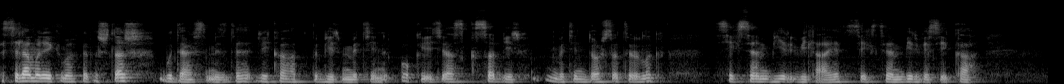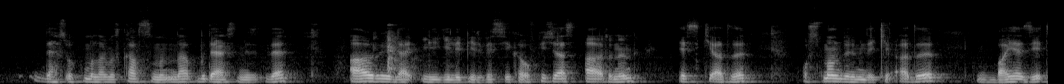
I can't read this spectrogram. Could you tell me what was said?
Esselamu Aleyküm arkadaşlar. Bu dersimizde Rika adlı bir metin okuyacağız. Kısa bir metin 4 satırlık 81 vilayet, 81 vesika ders okumalarımız kapsamında bu dersimizde Ağrı ile ilgili bir vesika okuyacağız. Ağrı'nın eski adı, Osmanlı dönemindeki adı Bayezid.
